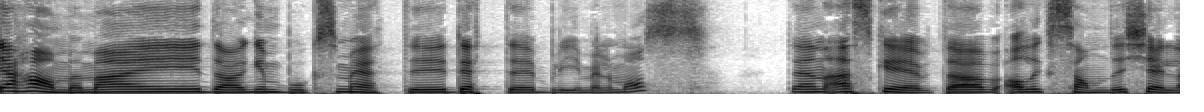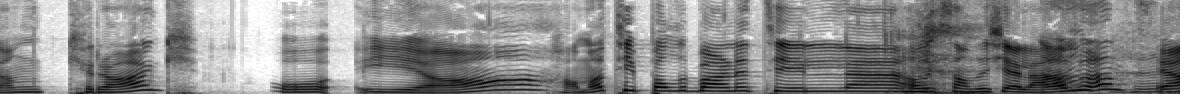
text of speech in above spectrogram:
Jeg har med meg i dag en bok som heter 'Dette blir mellom oss'. Den er skrevet av Alexander Kielland Krag. Og ja, han er tippoldebarnet til eh, Alexander Er Kielland. sant? Ja.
